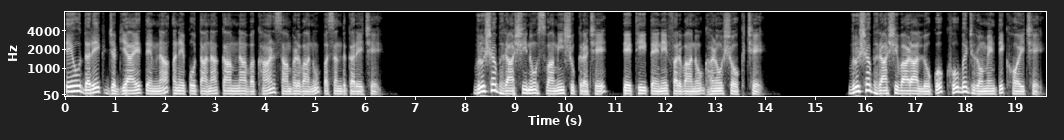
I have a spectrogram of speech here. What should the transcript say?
તેઓ દરેક જગ્યાએ તેમના અને પોતાના કામના વખાણ સાંભળવાનું પસંદ કરે છે. વૃષભ રાશિનો સ્વામી શુક્ર છે, તેથી તેને ફરવાનો ઘણો શોખ છે. વૃષભ રાશિવાળા લોકો ખૂબ જ રોમેન્ટિક હોય છે.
